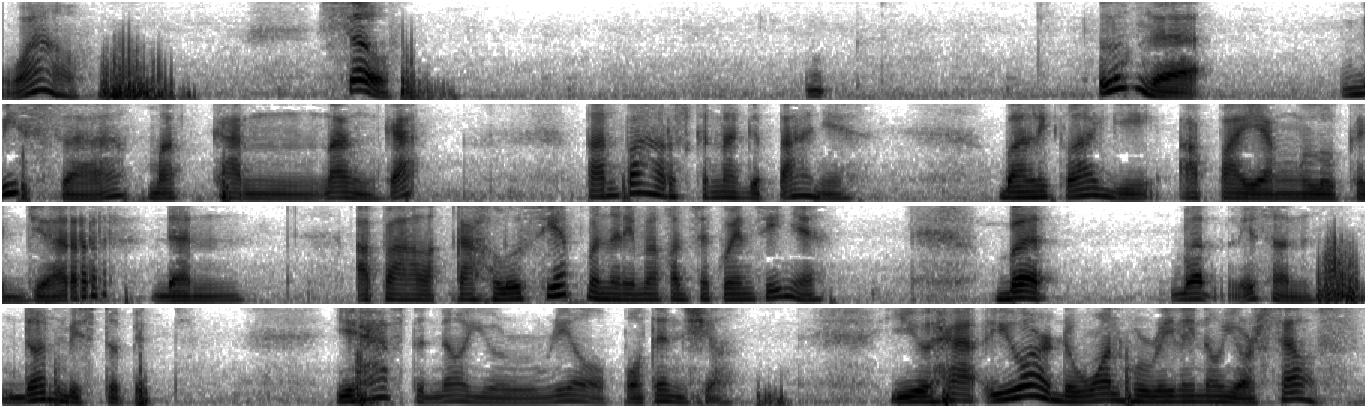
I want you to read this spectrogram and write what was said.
Wow. So, lu nggak bisa makan nangka tanpa harus kena getahnya balik lagi apa yang lu kejar dan apakah lu siap menerima konsekuensinya. But but listen, don't be stupid. You have to know your real potential. You have you are the one who really know yourself.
